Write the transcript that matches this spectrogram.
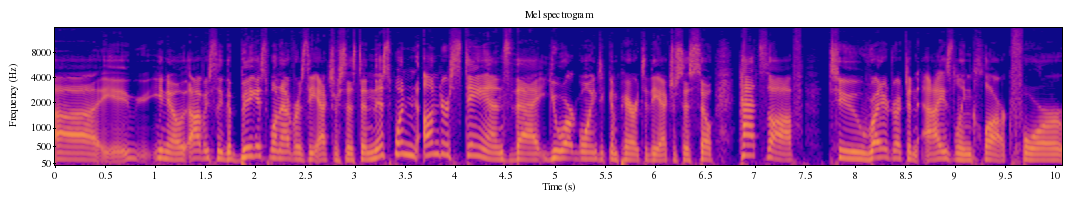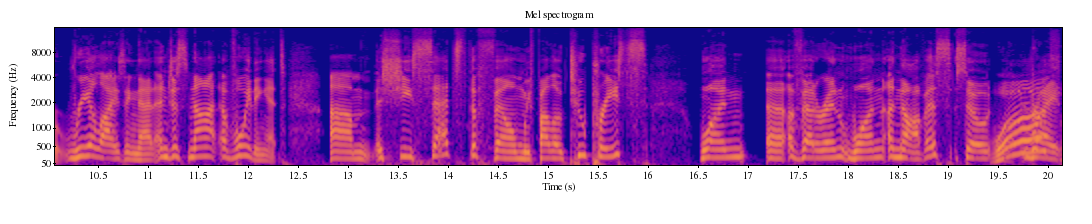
Uh, you know, obviously the biggest one ever is The Exorcist, and this one understands that you are going to compare it to The Exorcist. So, hats off to writer director Aislinn Clarke for realizing that and just not avoiding it. Um, she sets the film. We follow two priests. One uh, a veteran, one a novice. So What? right,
